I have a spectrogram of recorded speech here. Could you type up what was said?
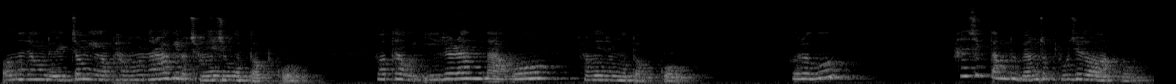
어느 정도 일정 기간 방문을 하기로 정해준 것도 없고, 그렇다고 일을 한다고 정해준 것도 없고, 그리고 한식당도 면접 보지도 않았고,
